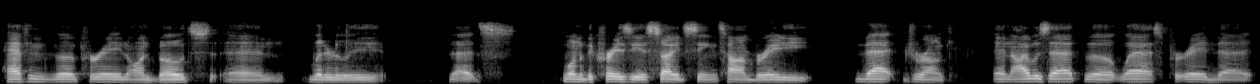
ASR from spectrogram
Having the parade on boats and literally, that's one of the craziest sights seeing Tom Brady that drunk and I was at the last parade that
